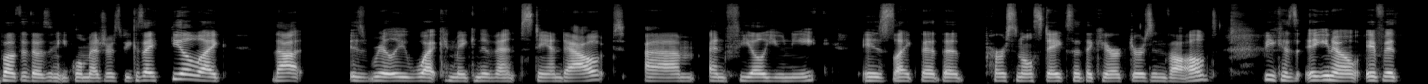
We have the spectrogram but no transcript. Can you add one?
both of those in equal measures because I feel like that is really what can make an event stand out um, and feel unique is like the the personal stakes of the characters involved. Because eh, you know if it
